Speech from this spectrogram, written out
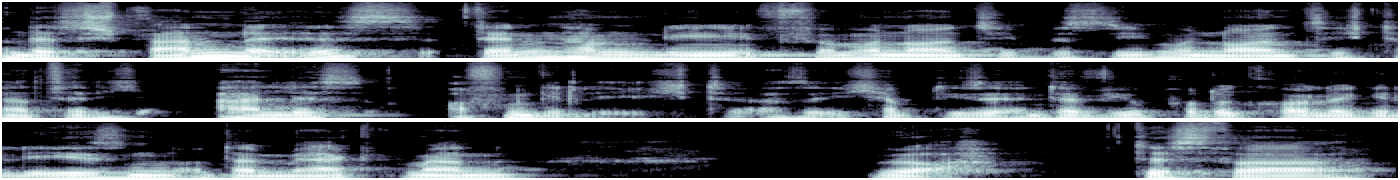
Und das Spannende ist, dann haben die 95 bis 97 tatsächlich alles offengelegt. Also ich habe diese Interviewprotokolle gelesen und da merkt man, ja, das war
